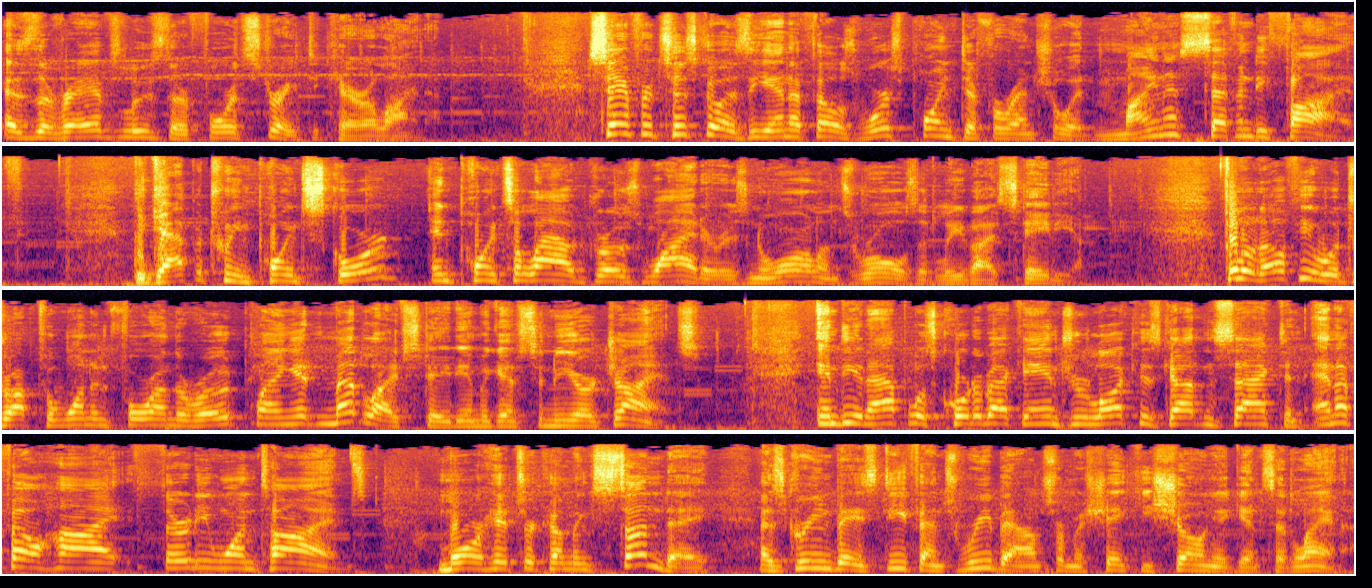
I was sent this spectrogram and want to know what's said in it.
as the Rams lose their fourth straight to Carolina. San Francisco has the NFL's worst point differential at minus 75. The gap between points scored and points allowed grows wider as New Orleans rolls at Levi's Stadium. Philadelphia will drop to 1 and 4 on the road playing at MetLife Stadium against the New York Giants. Indianapolis quarterback Andrew Luck has gotten sacked an NFL high 31 times. More hits are coming Sunday as Green Bay's defense rebounds from a shaky showing against Atlanta.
